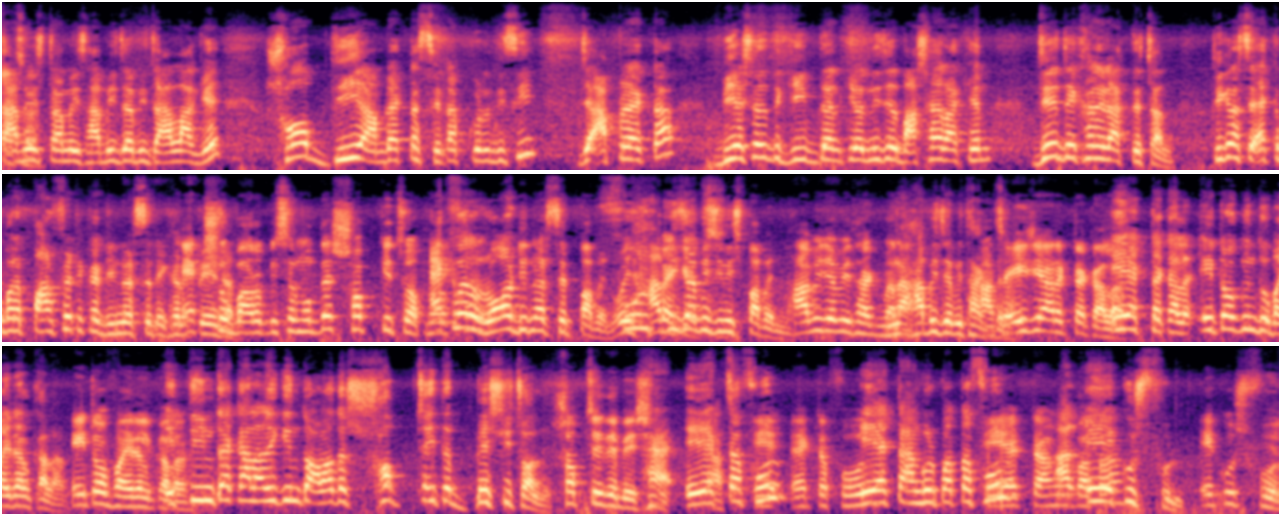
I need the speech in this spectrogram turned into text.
চামিজ টামিজ হাবি জাবি যা লাগে সব দিয়ে আমরা একটা সেট করে দিছি যে আপনার একটা বিয়ের সাথে গিফট দেন কিংবা নিজের বাসায় রাখেন যে যেখানে রাখতে চান। ঠিক আছে একেবারে পারফেক্ট একটা ডিনার সেট এখানে পেয়ে যাবেন বারো পিসের মধ্যে সবকিছু আপনার একেবারে র ডিনার সেট পাবেন ওই full হাবি জাবি জিনিস পাবেন না। হাবি জাবি থাকবে না, হাবিজাবি থাকবে আচ্ছা এই যে আরেকটা কালার এই একটা কালার এটাও কিন্তু ভাইরাল কালার এটাও ভাইরাল কালার এই তিনটা কালারই কিন্তু আমাদের সবচাইতে বেশি চলে। সবচেয়ে বেশি। হ্যাঁ এই একটা আচ্ছা, ফুল একটা ফুল। এই একটা আঙ্গুর পাতা ফুল আর এই একুশ ফুল। একুশ ফুল।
